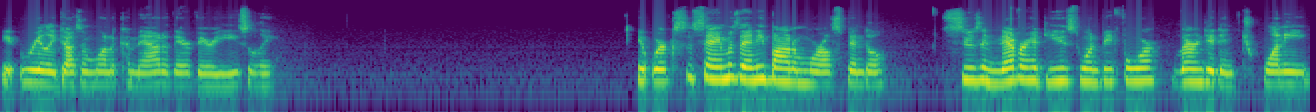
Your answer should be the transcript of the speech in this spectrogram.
It really doesn't want to come out of there very easily. It works the same as any bottom whorl spindle. Susan never had used one before, learned it in 20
